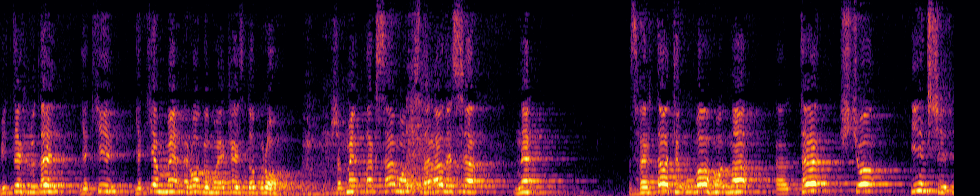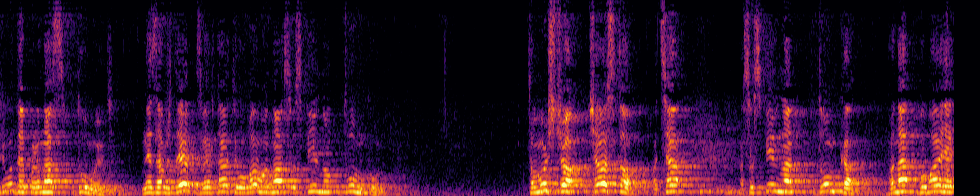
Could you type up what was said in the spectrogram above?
від тих людей, які, яким ми робимо якесь добро, щоб ми так само старалися не звертати увагу на те, що інші люди про нас думають, не завжди звертати увагу на суспільну думку. Тому що часто оця суспільна думка, вона буває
